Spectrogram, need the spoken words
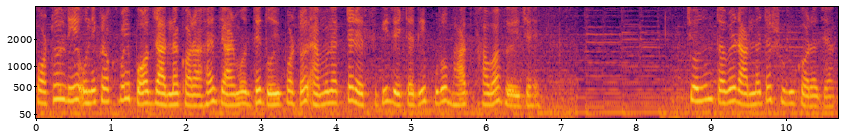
পটল দিয়ে অনেক রকমের পদ রান্না করা হয়, যার মধ্যে দই পটল এমন একটা রেসিপি যেটা দিয়ে পুরো ভাত খাওয়া হয়ে যায়। চলুন তবে রান্নাটা শুরু করা যাক।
